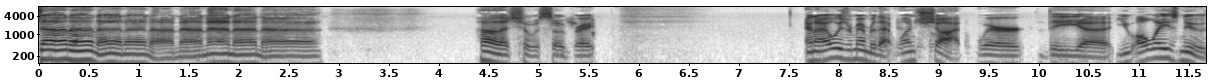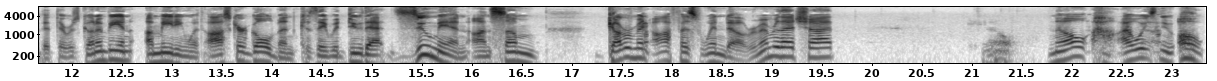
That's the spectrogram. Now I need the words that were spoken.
da na na na na na na na. Oh, that show was so great. And I always remember that one shot where the uh, you always knew that there was going to be an, a meeting with Oscar Goldman because they would do that zoom in on some government office window. Remember that shot? No. No, I always knew. Oh,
